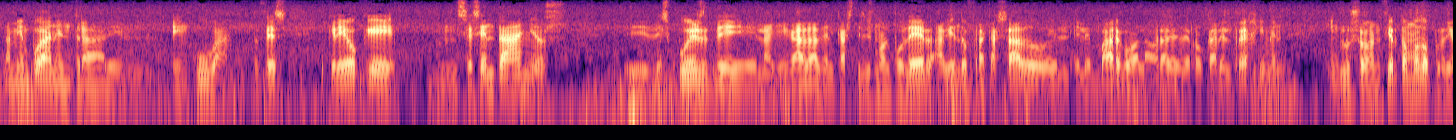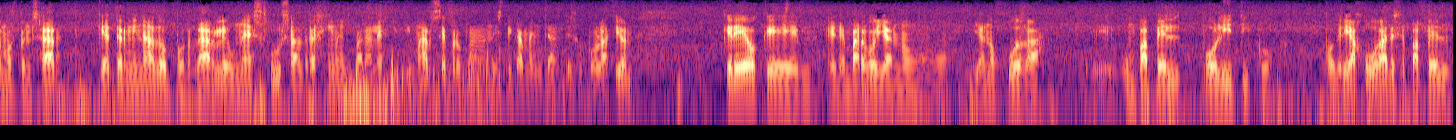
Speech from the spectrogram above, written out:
también puedan entrar en, Cuba. Entonces, creo que 60 mm, años eh, después de la llegada del castrismo al poder, habiendo fracasado el, el embargo a la hora de derrocar el régimen, incluso en cierto modo podríamos pensar que ha terminado por darle una excusa al régimen para legitimarse propagandísticamente ante su población, creo que el embargo ya no, ya no juega eh, un papel político. Podría jugar ese papel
